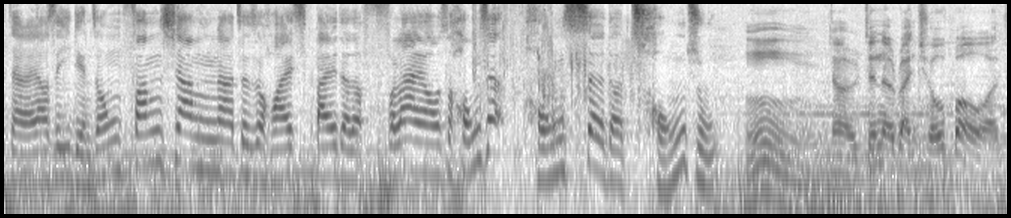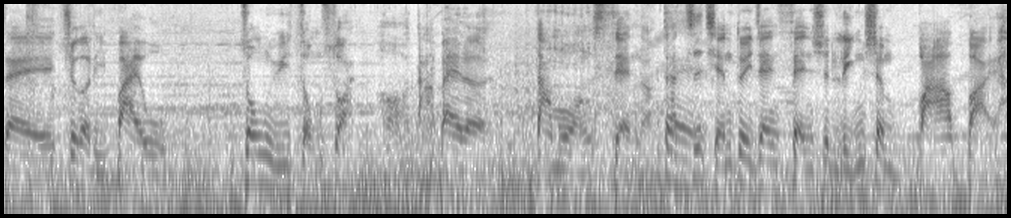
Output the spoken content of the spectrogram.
好，再来要是一点钟方向，那这是 White Spider 的 Fly 哦，是红色红色的虫族。嗯，那真的软球啊，在这个礼拜五终于总算哦打败了大魔王 Sen 啊。他之前对战 Sen 是零胜八败啊。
